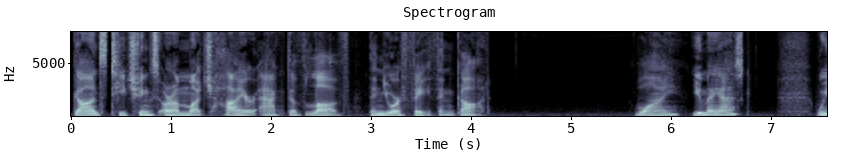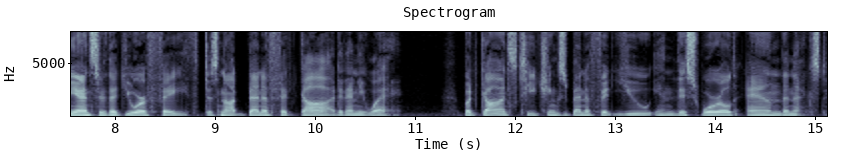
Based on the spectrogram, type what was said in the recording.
God's teachings are a much higher act of love than your faith in God. Why, you may ask? We answer that your faith does not benefit God in any way, but God's teachings benefit you in this world and the next.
